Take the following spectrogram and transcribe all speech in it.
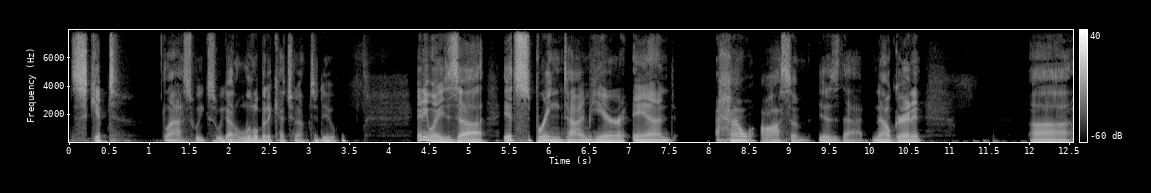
skipped last week, so we got a little bit of catching up to do. Anyways, uh, it's springtime here, and how awesome is that? Now, granted, uh,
